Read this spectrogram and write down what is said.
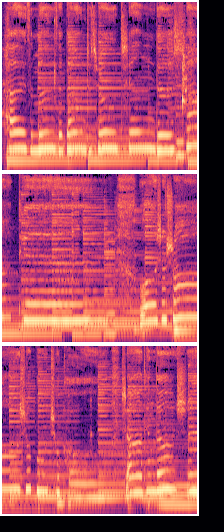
孩子们在荡着秋千的夏天。我想说说不出口夏天的事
